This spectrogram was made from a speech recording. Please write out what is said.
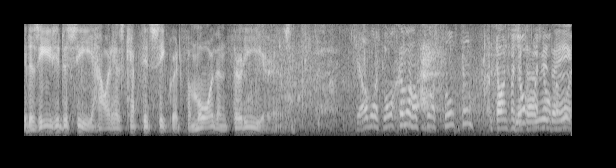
It is easy to see how it has kept its secret for more than 30 years. Ja, wat maken we op voor punten? Dan verzoeken we nog een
